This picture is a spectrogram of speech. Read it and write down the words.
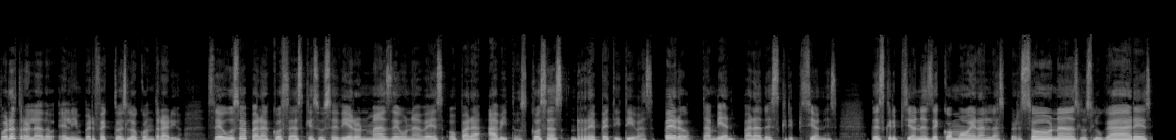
Por otro lado, el imperfecto es lo contrario. Se usa para cosas que sucedieron más de una vez o para hábitos, cosas repetitivas, pero también para descripciones descripciones de cómo eran las personas, los lugares,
